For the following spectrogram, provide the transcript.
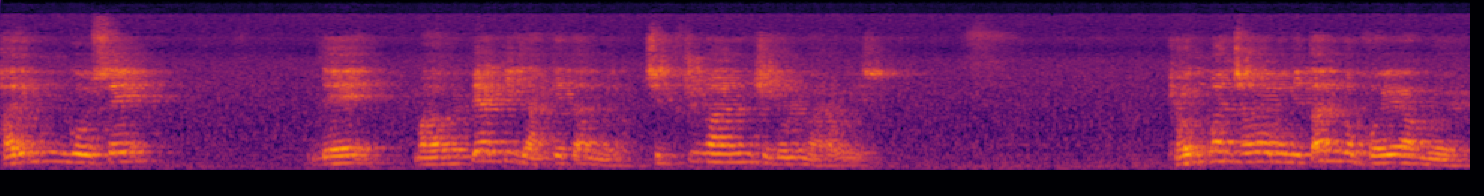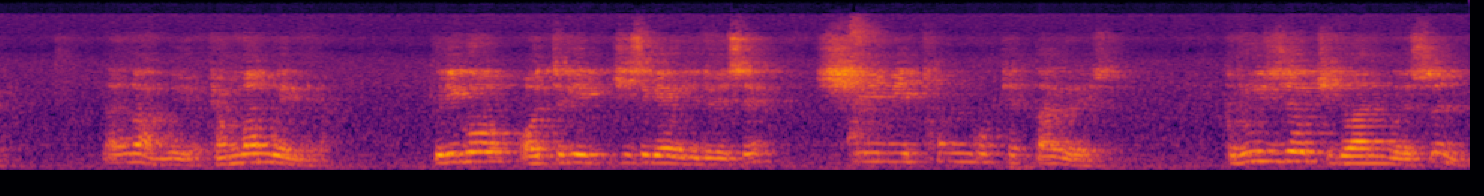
다른 곳에 내 마음을 빼앗기지 않겠다는 거죠. 집중하는 기도를 말하고 있어요. 벽만 쳐다보니 다른 거 보여요, 안 보여요? 다른 거 안 보여요. 벽만 보입니다. 그리고 어떻게 희석하여 기도했어요? 심히 통곡했다 그랬어요. 부르짖어 기도하는 것은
